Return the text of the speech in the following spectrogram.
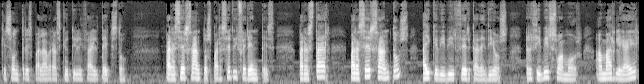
que son tres palabras que utiliza el texto. Para ser santos, para ser diferentes, para estar, para ser santos hay que vivir cerca de Dios, recibir su amor, amarle a Él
